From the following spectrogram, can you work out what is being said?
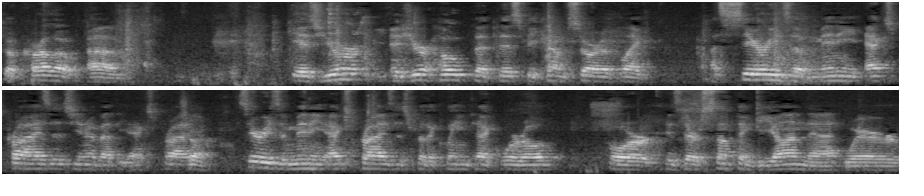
So Carlo, um, is your, is your hope that this becomes sort of like a series of mini X prizes, you know about the X prize? Sure. Series of mini X prizes for the clean tech world? Or is there something beyond that where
